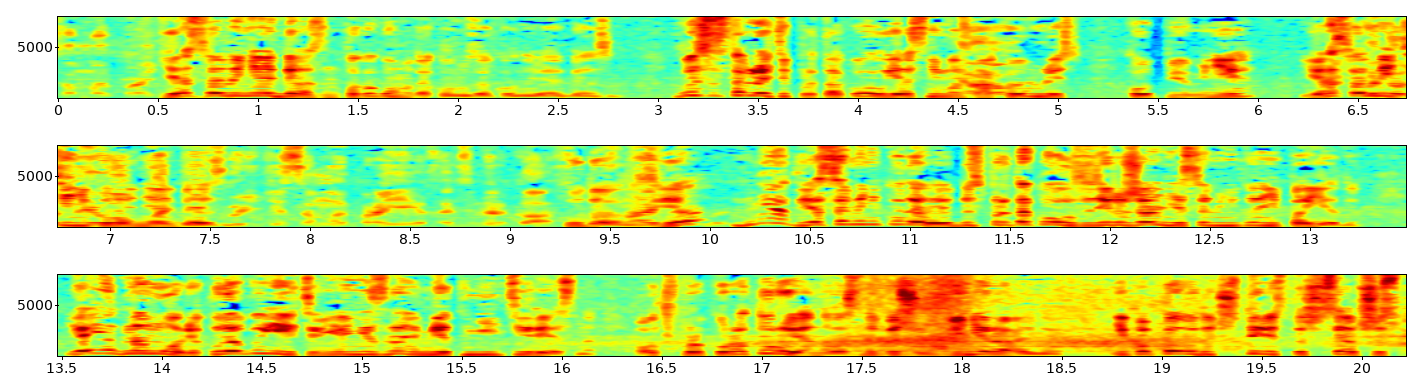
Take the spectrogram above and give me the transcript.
со мной пройти. Я с вами не обязан. По какому такому закону я обязан? Вы составляете протокол, я с ним Я ознакомлюсь, копию мне. Я Так с вами идти должны никуда не обязан. Будете со мной проехать, сберкассу. Куда? Знаете я? вы? Нет, я с вами никуда. Я без протокола задержания, я с вами никуда не поеду. Я еду на море. Куда вы едете, я не знаю, мне это не интересно. А вот в прокуратуру я на вас напишу, в генеральную. И по поводу 466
